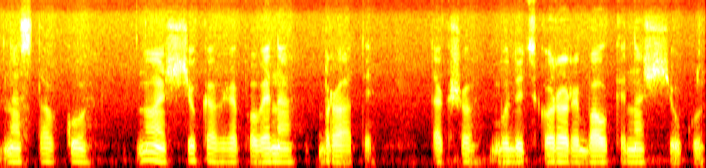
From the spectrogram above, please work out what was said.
на ставку. Ну а щука вже повинна брати. Так що будуть скоро рибалки на щуку.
